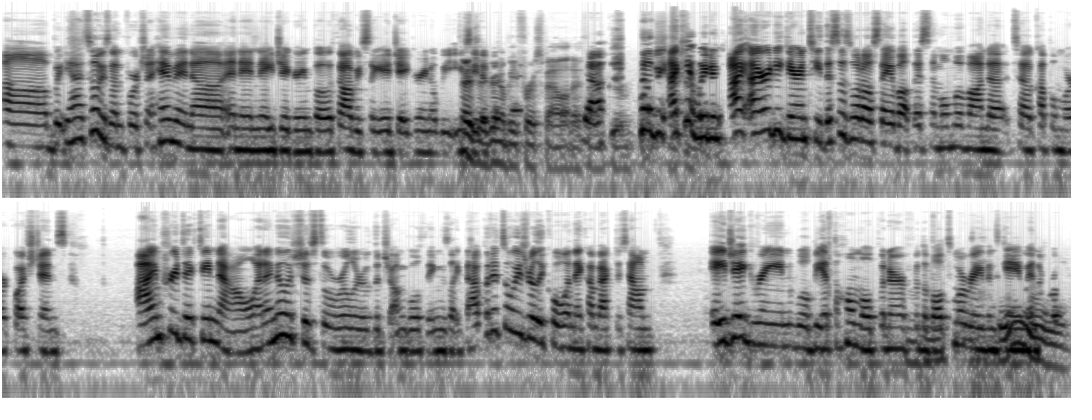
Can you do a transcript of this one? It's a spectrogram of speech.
Uh, but yeah, it's always unfortunate. Him and uh and then AJ Green both. Obviously, AJ Green will be easy AJ to Green will be first ballot. I Yeah. think. He'll be, I can't wait. to- I, I already guarantee this is what I'll say about this, and we'll move on to, to a couple more questions. I'm predicting now, and I know it's just the ruler of the jungle, things like that, but it's always really cool when they come back to town. AJ Green will be at the home opener for the Mhm. Baltimore Ravens game in the ruler of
